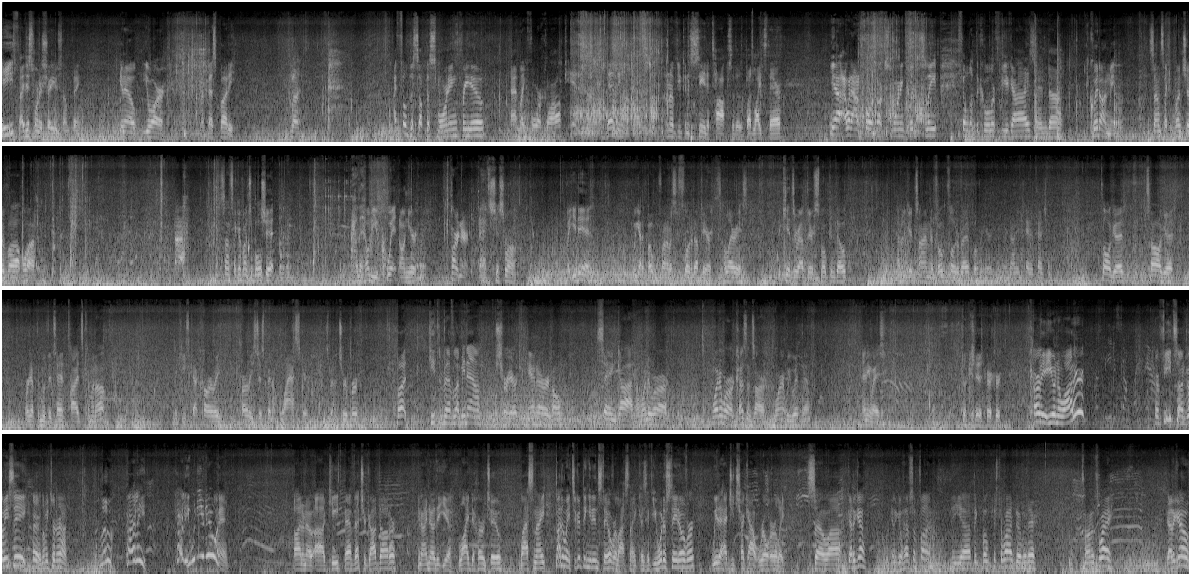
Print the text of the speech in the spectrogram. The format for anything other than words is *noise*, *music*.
Keith, I just want to show you something. You know, you are my best buddy. But I filled this up this morning for you at like 4 o'clock. It's busy. I don't know if you can see the tops of those Bud Lights there. Yeah, I went out at 4 o'clock this morning, couldn't sleep. Filled up the cooler for you guys, and uh, you quit on me. Sounds like a bunch of, uh, hold on. Ah, sounds like a bunch of bullshit. How the hell do you quit on your partner? That's just wrong. But you did. We got a boat in front of us that floated up here. It's hilarious. The kids are out there smoking dope, having a good time, and a boat floated right up over here. They're not even paying attention. It's all good. It's all good. We're gonna have to move the tent. Tide's coming up. Mickey's got Carly. Carly's just been a blast here. She's been a trooper. But Keith and Bev let me down. I'm sure Eric and Hannah are at home saying, God, I wonder where our wonder where our cousins are. Why aren't we with them? Anyways. *laughs* Look at her. Carly, are you in the water? Her feet sunk. Let me see. Here, let me turn around. Luke, Carly, Carly, what are you doing? Oh, I don't know. Uh, Keith, Bev, that's your goddaughter. You know, I know that you lied to her too last night. By the way, it's a good thing you didn't stay over last night because if you would have stayed over, we'd have had you check out real early. So, uh, gotta go. Gotta go have some fun. The uh, big boat just arrived over there. It's on its way. Gotta go.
